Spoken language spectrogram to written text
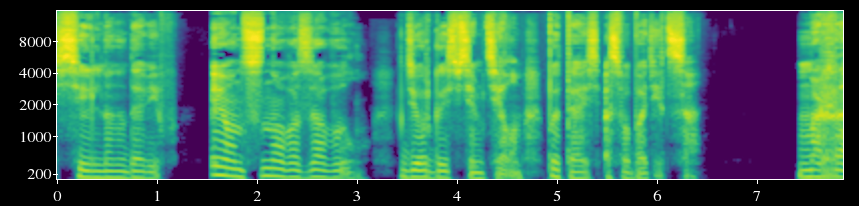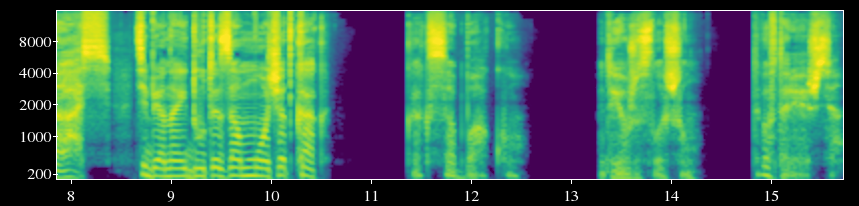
сильно надавив, и он снова завыл, дергаясь всем телом, пытаясь освободиться. «Мразь! Тебя найдут и замочат как...» «Как собаку». Это я уже слышал. Ты повторяешься.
